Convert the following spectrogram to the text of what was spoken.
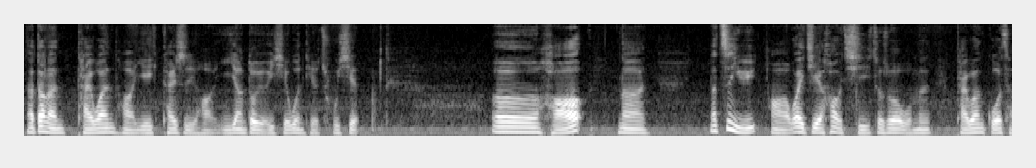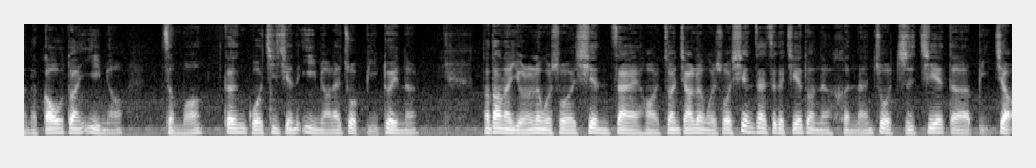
那当然，台湾哈也开始哈一样都有一些问题的出现。呃，好，那那至于啊外界好奇，就说我们。台湾国产的高端疫苗怎么跟国际间的疫苗来做比对呢？那当然有人认为说，现在哈专家认为说，现在这个阶段呢很难做直接的比较。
